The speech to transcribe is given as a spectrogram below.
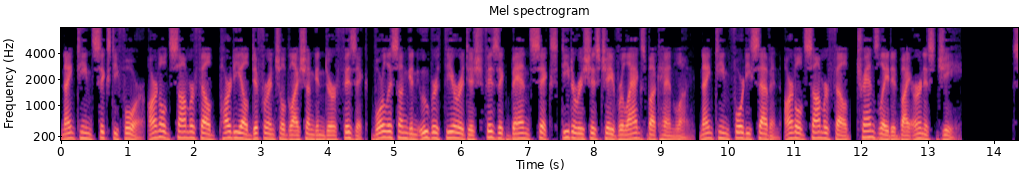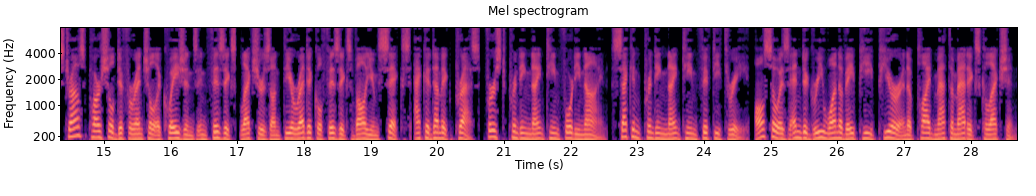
1964 Arnold Sommerfeld Partielle Differentialgleichungen der Physik, Vorlesungen über theoretische Physik Band 6 Dieterische Verlagsbuchhandlung, 1947 Arnold Sommerfeld, translated by Ernest G. Strauss Partial Differential Equations in Physics – Lectures on Theoretical Physics Volume 6 Academic Press, first printing 1949, second printing 1953, also as N Degree 1 of AP Pure and Applied Mathematics Collection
